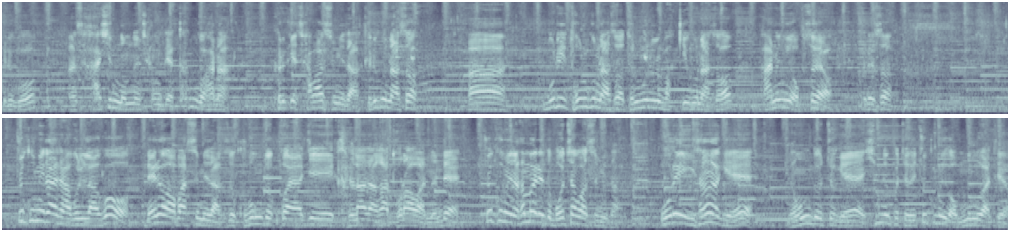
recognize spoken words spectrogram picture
그리고 한 40 넘는 장대 큰 거 하나 그렇게 잡았습니다. 그리고 나서 아, 물이 돌고 나서 들물로 바뀌고 나서 반응이 없어요. 그래서 쭈꾸미를 잡으려고 내려와 봤습니다. 그래서 구봉도 까지 갈라다가 돌아왔는데 쭈꾸미는 한 마리도 못 잡았습니다. 올해 이상하게 영흥도 쪽에 십리포 쪽에 쭈꾸미가 없는 것 같아요.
